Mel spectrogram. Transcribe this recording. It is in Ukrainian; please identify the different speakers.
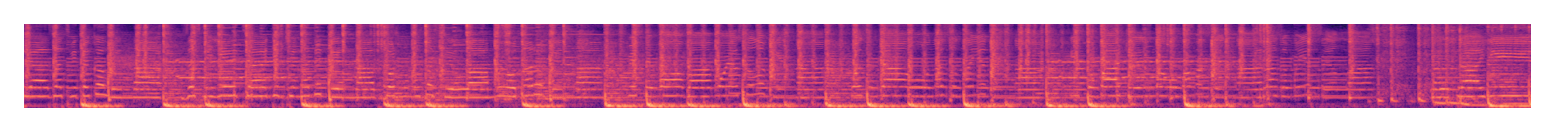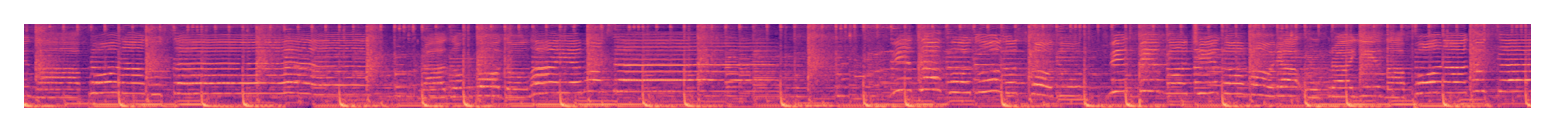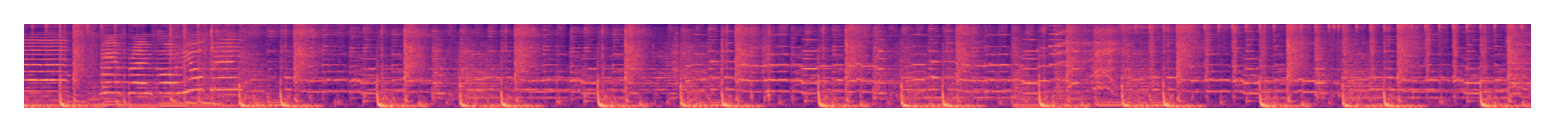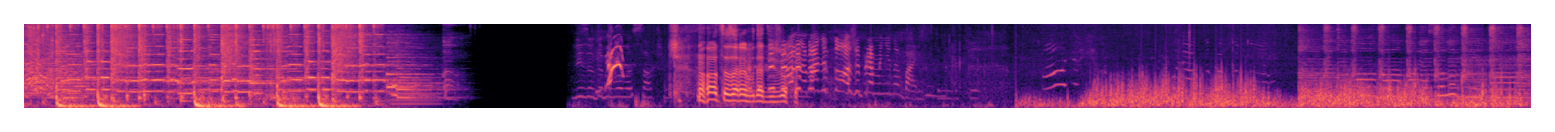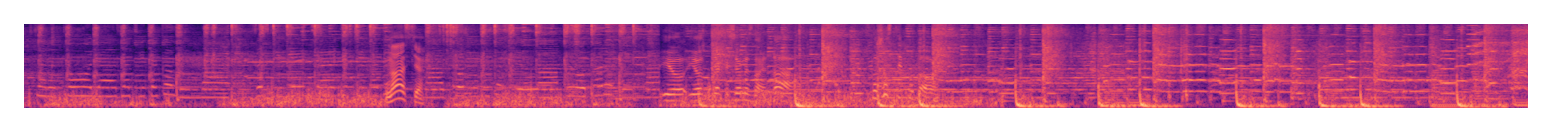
Speaker 1: поля зацвіте калина, засміється дівчина. Оце зараз буде двіжуха.
Speaker 2: На мене теж, прямо мені на
Speaker 3: дівчина
Speaker 1: Настя. І, і от якось я не знаю. Так. Ну щось типу того.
